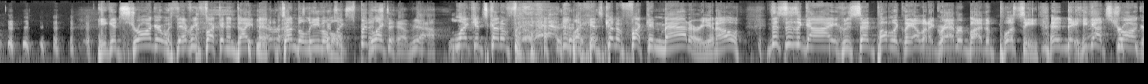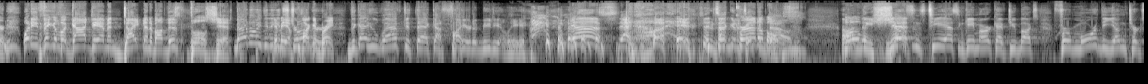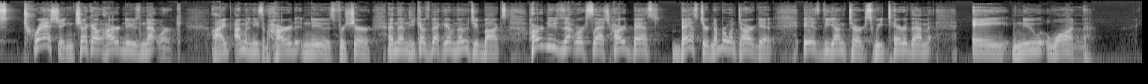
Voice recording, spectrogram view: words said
He gets stronger with every fucking indictment. Yeah, It's unbelievable. It's like spinach Like- to him. Yeah. like it's gonna like it's gonna fucking matter, you know? This is a guy who said publicly, "I want to grab her by the pussy," and he got stronger. What do you think of a goddamn indictment about this bullshit? Not only did he give me get a stronger, fucking break. the guy who laughed at that got fired immediately. Yes, it's, it's not gonna take him incredible. Uh, down. Holy Ne- shit! Nelson's TAS and Game Archive, two bucks. For more of the Young Turks trashing, check out Hard News Network. I, I'm going to need some hard news for sure. And then he comes back again with another two bucks. Hard News Network slash Hard Bas- Bastard, number one target is the Young Turks. We tear them a new one.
